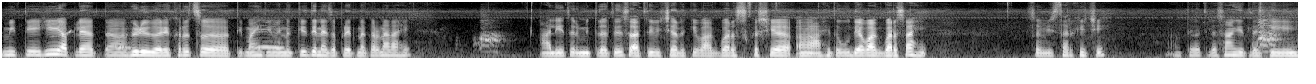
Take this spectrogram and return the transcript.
मी तेही आपल्या व्हिडिओद्वारे खरंच ती माहिती मी नक्कीच देण्याचा प्रयत्न करणार आहे. आली तर मित्र तेच रात्री विचारलं की वाघबारस कसे आहे तर उद्या वाघबारस आहे. सव्वीस तारखेची. तेव्हा तिला सांगितलं की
